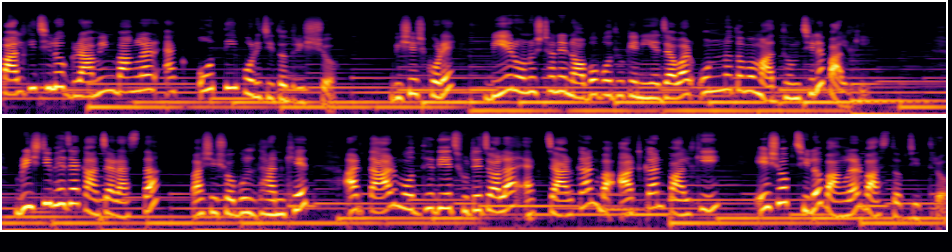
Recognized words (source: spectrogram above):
পালকি ছিল গ্রামীণ বাংলার এক অতি পরিচিত দৃশ্য। বিশেষ করে বিয়ের অনুষ্ঠানে নববধূকে নিয়ে যাওয়ার অন্যতম মাধ্যম ছিল পালকি। বৃষ্টি ভেজা কাঁচা রাস্তা, পাশে সবুজ ধানক্ষেত আর তার মধ্যে দিয়ে ছুটে চলা এক চারকান বা আটকান পালকি এসব ছিল বাংলার বাস্তব চিত্র।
